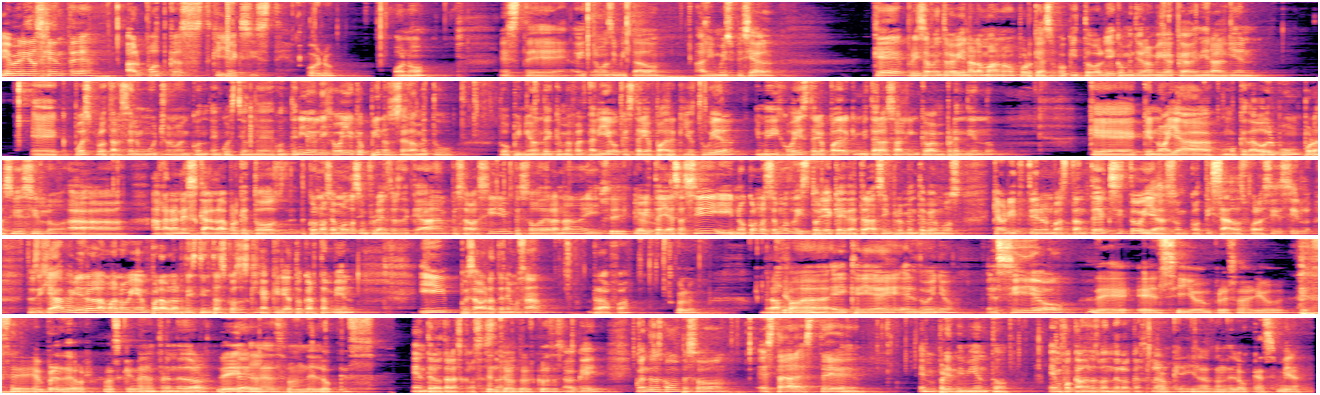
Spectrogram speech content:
Bienvenidos, gente, al podcast que ya existe. ¿O no? ¿O no? Este, ahí tenemos invitado a alguien muy especial que precisamente me viene a la mano porque hace poquito le comenté a una amiga que va a venir alguien eh, que puede explotársele mucho ¿no? en, con- en cuestión de contenido. Y le dije, oye, ¿qué opinas? O sea, dame tu, tu opinión de qué me faltaría o qué estaría padre que yo tuviera. Y me dijo, oye, estaría padre que invitaras a alguien que va emprendiendo que, que no haya como que dado el boom, por así decirlo, a, a, a gran escala, porque todos conocemos los influencers de que, ah, empezaba así, empezó de la nada y, Sí, y ahorita ya es así y no conocemos la historia que hay detrás, simplemente vemos que ahorita tienen bastante éxito y ya son cotizados, por así decirlo. Entonces dije, ah, me viene la mano bien para hablar distintas cosas que ya quería tocar también. Y pues ahora tenemos a Rafa. Hola. Rafa, a.k.a. el dueño, el CEO, De el CEO empresario, este, emprendedor, más que el nada. emprendedor De de- las Bandelocas, entre otras cosas. entre también. otras cosas. Ok. Cuéntanos cómo empezó esta, este emprendimiento enfocado en las bandelocas, claro. Ok, las Bandelocas. Mira.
